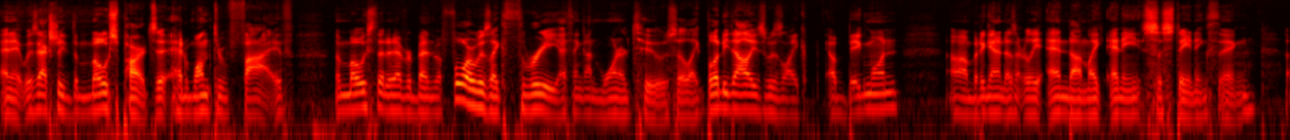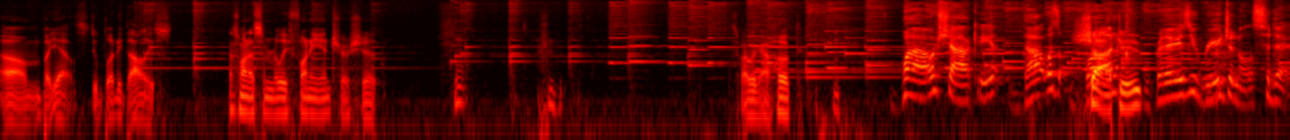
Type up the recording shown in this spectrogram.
and it was actually the most parts. It had one through five. The most that had ever been before was like three, I think, on one or two. So like Bloody Dollies was like a big one, um, but again, it doesn't really end on like any sustaining thing. Um, but yeah, let's do Bloody Dollies. That's one of some really funny intro shit. That's why we got hooked. Wow, Shaki, that was Shaki. one crazy regionals today.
